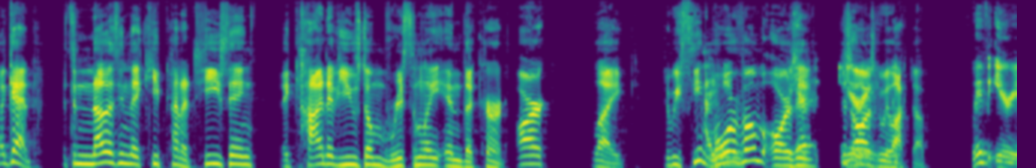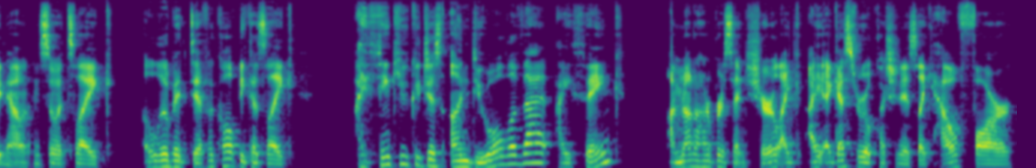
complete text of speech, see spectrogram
again, it's another thing they keep kind of teasing. They kind of used them recently in the current arc. Like, do we see I more mean, of them, or is it just Eri. always gonna be locked up? We have Eri now, and so it's like a little bit difficult because like I think you could just undo all of that. I think I'm not 100 percent sure. Like, I, I guess the real question is like, how far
